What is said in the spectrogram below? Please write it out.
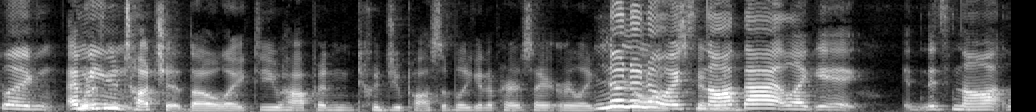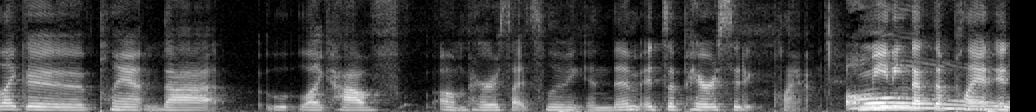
like I what mean, if you touch it though? Like, do you happen? Could you possibly get a parasite or like? no, no, no. It's not one? that like it. It's not like a plant that like have um, parasites living in them. It's a parasitic plant, meaning that the plant Oh.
